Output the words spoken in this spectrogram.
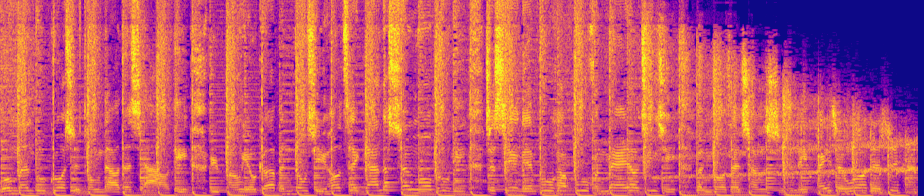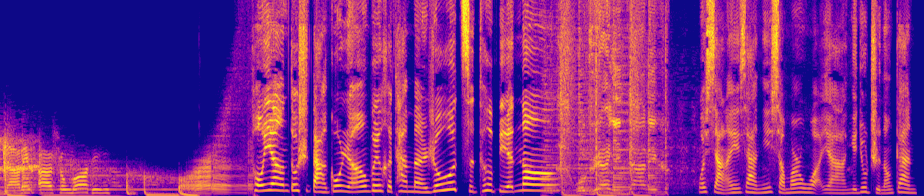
我们不过是同道的小弟，与朋友各奔东西后，才感到生活不易。这些年不好不坏，没有惊喜，奔波在城市里，陪着我的是那年二手摩的。同样都是打工人，为何他们如此特别呢？我愿意带你我想了一下，你小妹我呀，也就只能干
